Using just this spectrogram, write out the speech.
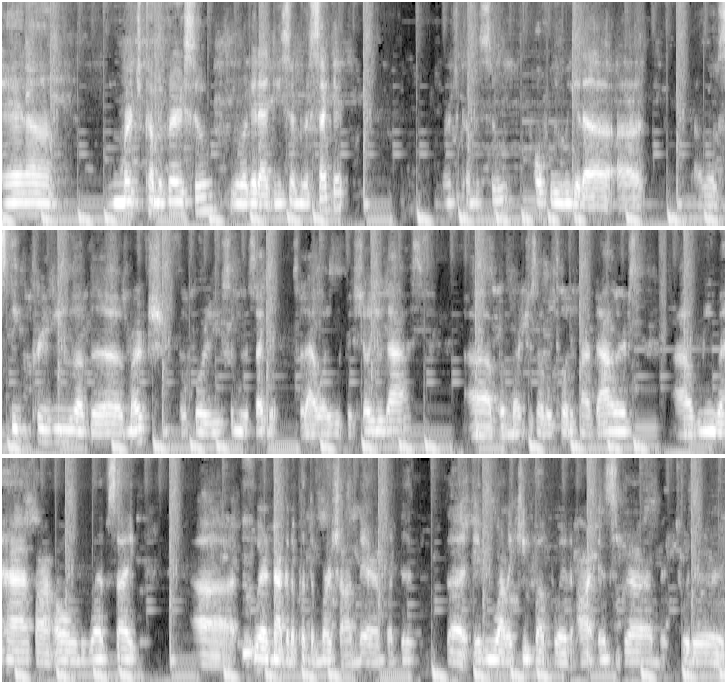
And uh, merch coming very soon. We will get that December second. Merch coming soon. Hopefully, we get a, a, a little sneak preview of the merch before December second, so that way we can show you guys. Uh, but merch is only twenty five dollars. Uh, we will have our own website. Uh, we're not gonna put the merch on there, but the, the if you want to keep up with our Instagram and Twitter and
